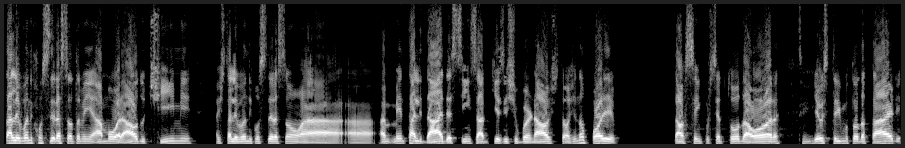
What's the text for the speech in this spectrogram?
tá levando em consideração também a moral do time. A gente tá levando em consideração a, a, a mentalidade, assim, sabe? Que existe o burnout. Então a gente não pode dar 100% toda hora. Sim. Eu streamo toda tarde.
